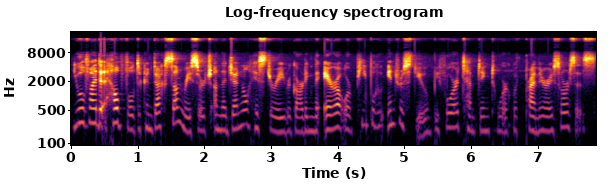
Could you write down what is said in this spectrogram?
You will find it helpful to conduct some research on the general history regarding the era or people who interest you before attempting to work with primary sources.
